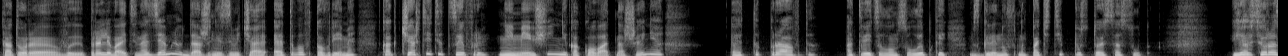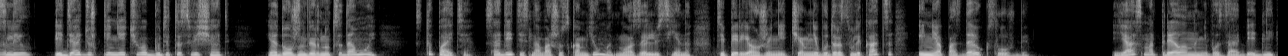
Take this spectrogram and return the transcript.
которое вы проливаете на землю, даже не замечая этого в то время, как чертите цифры, не имеющие никакого отношения. Это правда, ответил он с улыбкой, взглянув на почти пустой сосуд. Я все разлил, и дядюшке нечего будет освещать. Я должен вернуться домой. Ступайте, садитесь на вашу скамью, мадемуазель Люсьена. Теперь я уже ничем не буду развлекаться и не опоздаю к службе. Я смотрела на него за обедней,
